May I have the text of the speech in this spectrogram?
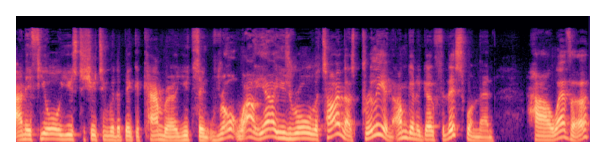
And if you're used to shooting with a bigger camera, you'd think, RAW, wow, yeah, I use RAW all the time. That's brilliant. I'm going to go for this one then. However,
